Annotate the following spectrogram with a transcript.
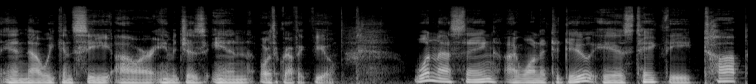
And now we can see our images in orthographic view. One last thing I wanted to do is take the top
